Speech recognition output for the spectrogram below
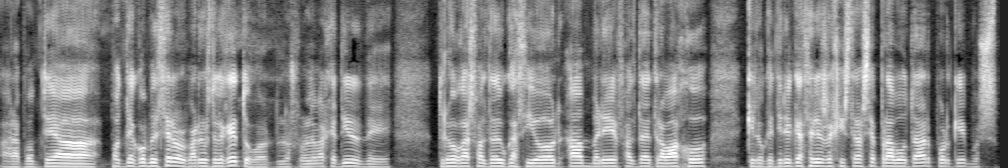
Ahora ponte a, ponte a convencer a los barrios del gueto con los problemas que tienen de drogas, falta de educación, hambre, falta de trabajo, que lo que tienen que hacer es registrarse para votar porque pues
